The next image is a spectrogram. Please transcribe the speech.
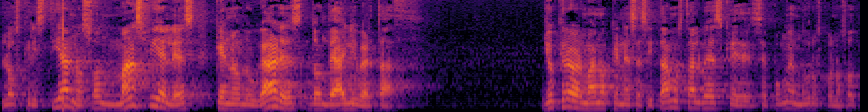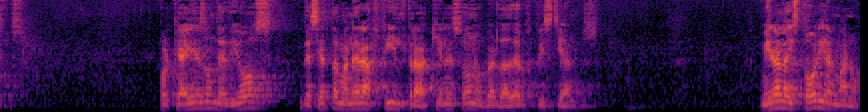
los cristianos son más fieles que en los lugares donde hay libertad. Yo creo, hermano, que necesitamos tal vez que se pongan duros con nosotros. Porque ahí es donde Dios, de cierta manera, filtra quiénes son los verdaderos cristianos. Mira la historia, hermano.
